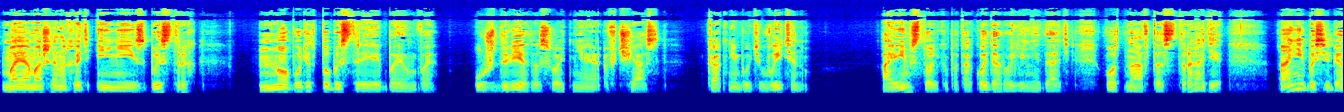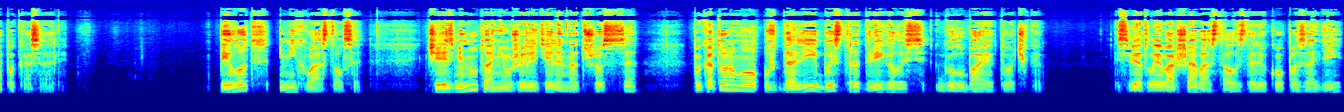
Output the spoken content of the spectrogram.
Моя машина хоть и не из быстрых, но будет побыстрее БМВ. Уж две-то сотни в час как-нибудь вытяну. А им столько по такой дороге не дать. Вот на автостраде они бы себя показали. Пилот не хвастался. Через минуту они уже летели над шоссе, по которому вдали быстро двигалась голубая точка. Светлая Варшава осталась далеко позади.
